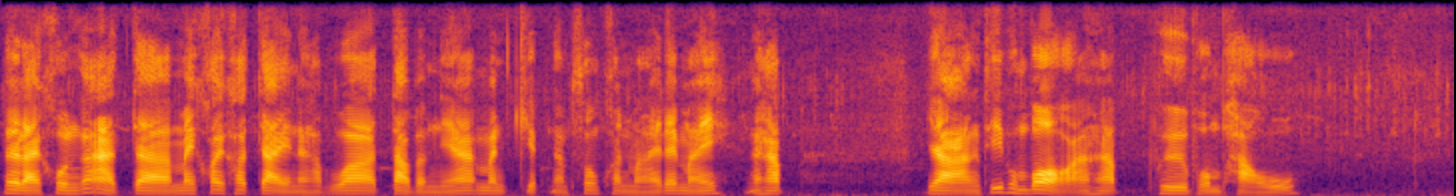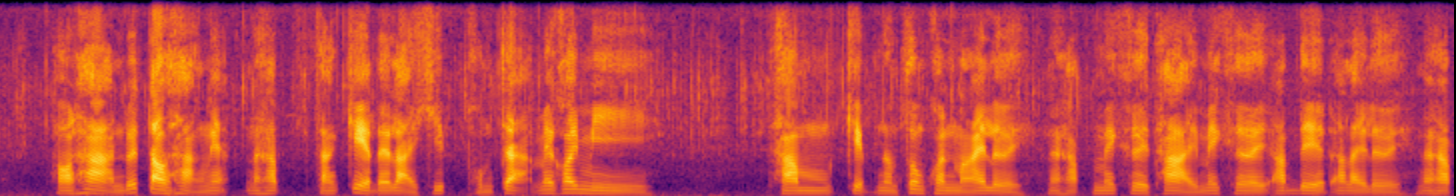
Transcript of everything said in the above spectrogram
หลายๆคนก็อาจจะไม่ค่อยเข้าใจนะครับ ว่าเต่าแบบนี้มันเก็บน้ำส้มควันไม้ได้ไหมนะครับ อย่างที่ผมบอกนะครับ คือผมเผาเผาถ่านด้วยเตาถังเนี่ยนะครับ สังเกตหลาย ๆ คลิป ผมจะไม่ค่อยมี ทำเก็บน้ำส้มควันไม้เลยนะครับ ไม่เคยถ่ายไม่เคยอัปเดตอะไรเลยนะครับ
